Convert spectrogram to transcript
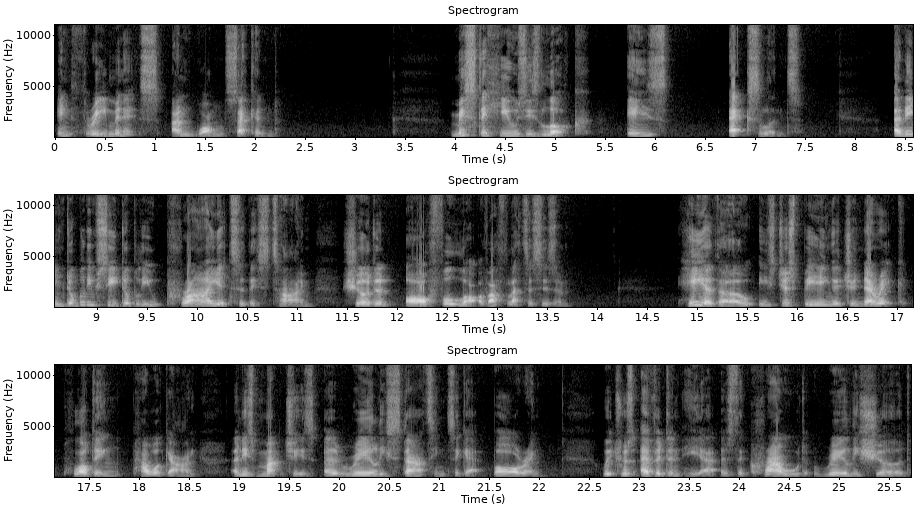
in 3 minutes and 1 second. Mr. Hughes's look is excellent. And in WCW prior to this time, showed an awful lot of athleticism. Here, though, he's just being a generic, plodding power guy, and his matches are really starting to get boring, which was evident here as the crowd really showed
